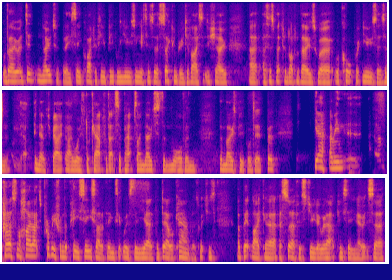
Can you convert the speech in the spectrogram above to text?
Although I did notably see quite a few people using it as a secondary device at the show. Uh, I suspect a lot of those were, were corporate users, and inevitably, I, I always look out for that. So perhaps I noticed them more than than most people did. But yeah, I mean, personal highlights probably from the PC side of things. It was the uh, the Dell Canvas, which is a bit like a, a Surface Studio without a PC. You know, it's a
